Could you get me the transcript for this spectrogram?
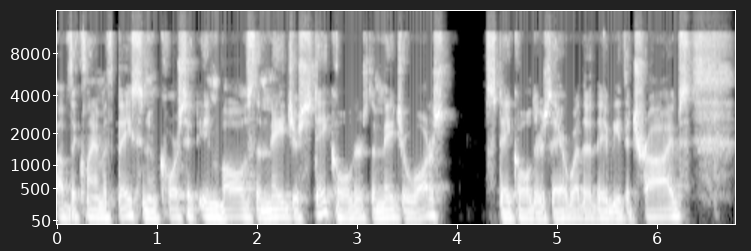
of the Klamath Basin. Of course, it involves the major stakeholders, the major water stakeholders there, whether they be the tribes,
